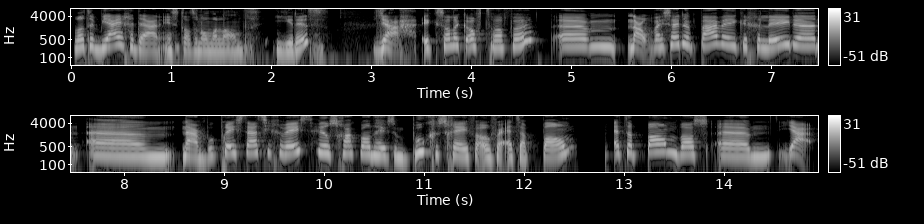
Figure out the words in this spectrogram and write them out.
Wat heb jij gedaan in Stad en Ommeland, Iris? Ja, ik zal ik aftrappen. Um, nou, wij zijn een paar weken geleden um, naar een boekpresentatie geweest. Wil Schakman heeft een boek geschreven over Etta Palm. Etta Palm was um, ja,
